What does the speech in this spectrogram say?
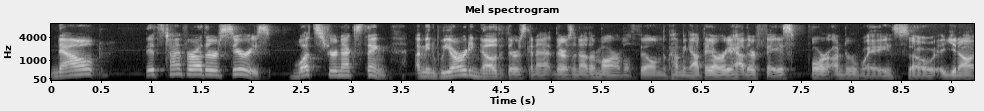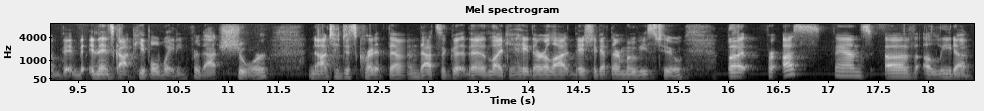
Now it's time for other series. What's your next thing? I mean we already know that there's gonna there's another marvel film coming out. They already have their phase four underway so you know th- and it's got people waiting for that sure. Not to discredit them that's a good like hey they're a lot they should get their movies too. But for us fans of alita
